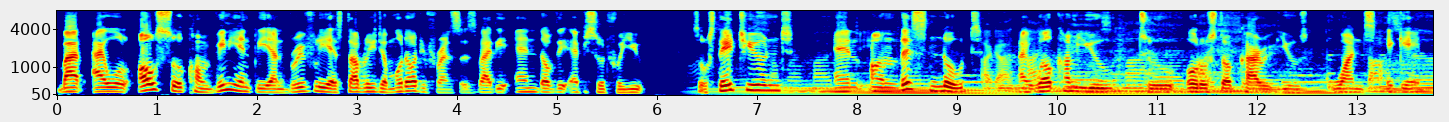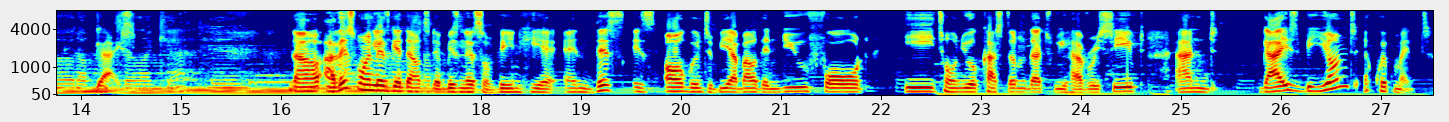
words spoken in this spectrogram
but I will also conveniently and briefly establish the model differences by the end of the episode for you. So stay tuned. And on this note, I welcome you to Autostop Car Reviews once again, guys. Now, at this point, let's get down to the business of being here. And this is all going to be about the new Ford e-Tourneo Custom that we have received. And guys, beyond equipment,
